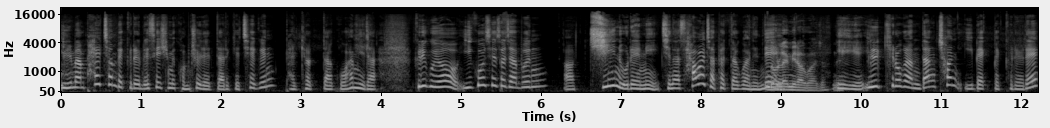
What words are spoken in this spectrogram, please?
1만 8천 베크렐의 세심이 검출됐다 이렇게 최근 밝혔다고 합니다. 그리고요 이곳에서 잡은 어, 쥐 노래미 지난 4월 잡혔다고 하는데 놀램이라고 하죠. 네. 예, 예. 1kg당 1,200베크렐의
